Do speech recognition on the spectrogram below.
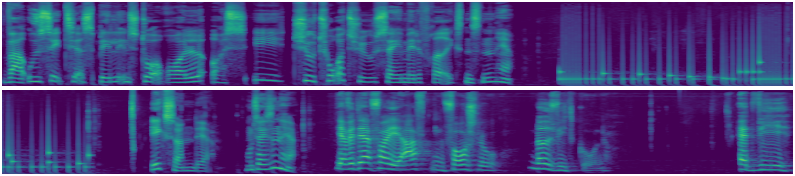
var udset til at spille en stor rolle også i 2022, sagde Mette Frederiksen sådan her. Ikke sådan der. Hun sagde sådan her. Jeg vil derfor i aften foreslå noget vidtgående. At vi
